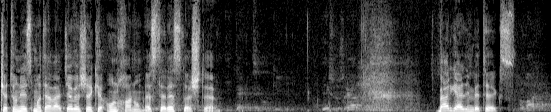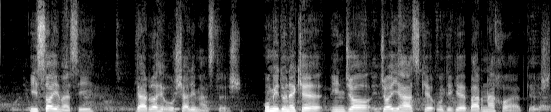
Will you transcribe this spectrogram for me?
که تونست متوجه بشه که اون خانم استرس داشته. برگردیم به تکس. عیسی مسیح در راه اورشلیم هستش. او می‌دونه که اینجا جایی هست که او دیگه بر نخواهد گشت.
